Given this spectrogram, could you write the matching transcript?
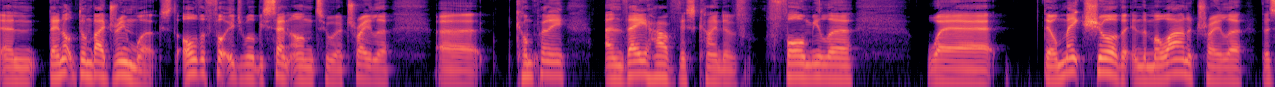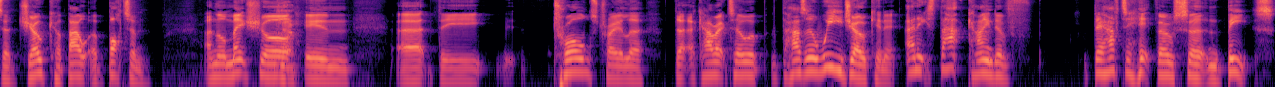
and they're not done by DreamWorks. All the footage will be sent on to a trailer uh, company, and they have this kind of formula where they'll make sure that in the Moana trailer there's a joke about a bottom, and they'll make sure Yeah. in uh, the Trolls trailer that a character has a wee joke in it, and it's that kind of they have to hit those certain beats.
